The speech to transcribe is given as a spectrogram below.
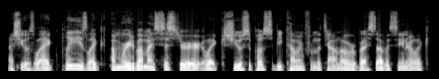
and she was like, please, like I'm worried about my sister. Like she was supposed to be coming from the town over, but I still haven't seen her. Like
